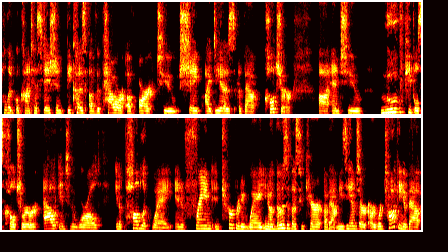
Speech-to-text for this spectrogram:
political contestation because of the power of art to shape ideas about culture uh, and to move people's culture out into the world in a public way, in a framed, interpreted way. You know, those of us who care about museums are, are we're talking about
